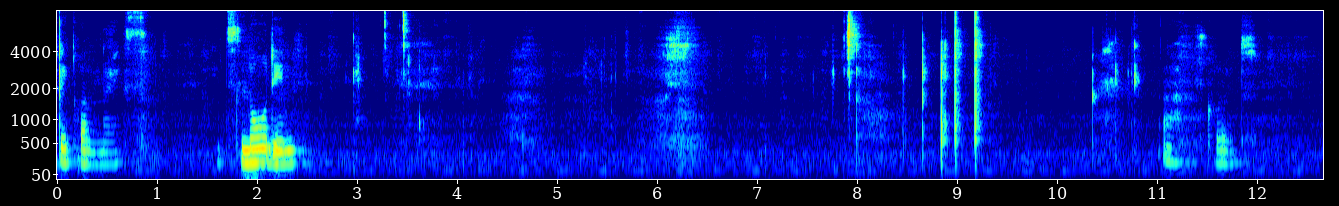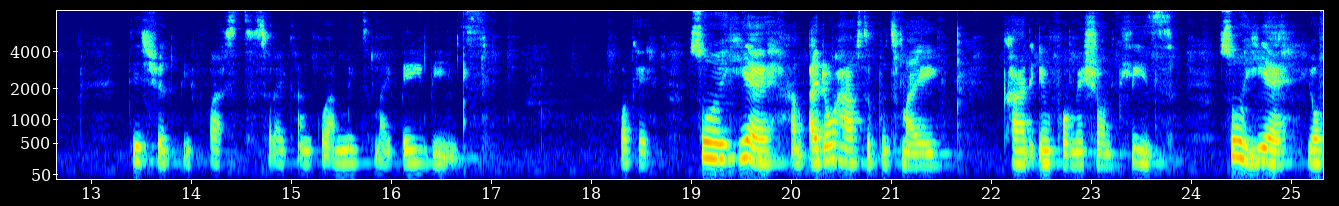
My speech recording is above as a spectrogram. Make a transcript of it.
click on next. It's loading. Ah this should be fast so I can go and meet my babies okay so here um, I don't have to put my card information please so here your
